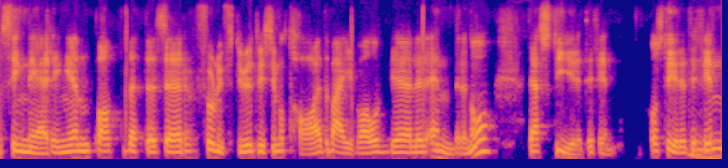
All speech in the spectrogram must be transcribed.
signeringen på at dette ser fornuftig ut hvis vi må ta et veivalg eller endre noe, det er styret til Finn. Og Styret til mm. Finn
